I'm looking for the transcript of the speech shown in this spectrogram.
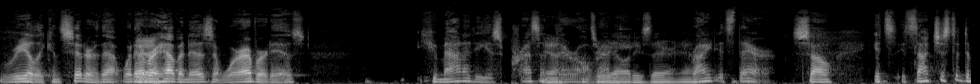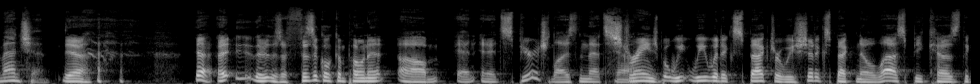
really consider. That whatever Yeah. heaven is and wherever it is, humanity is present yeah, there already. materiality's there. Yeah. Right? It's there. So it's it's not just a dimension. Yeah. Yeah, uh, there, there's a physical component, um, and and it's spiritualized, and that's Yeah. strange. But we we would expect, or we should expect, no less, because the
